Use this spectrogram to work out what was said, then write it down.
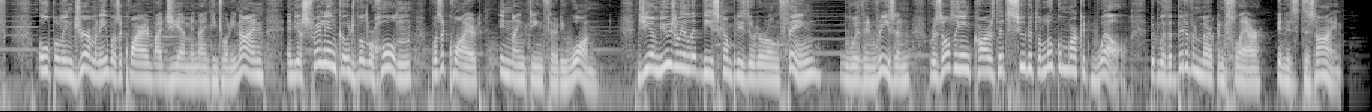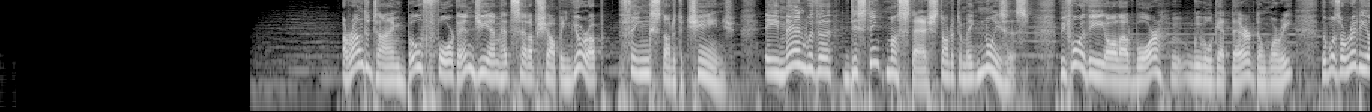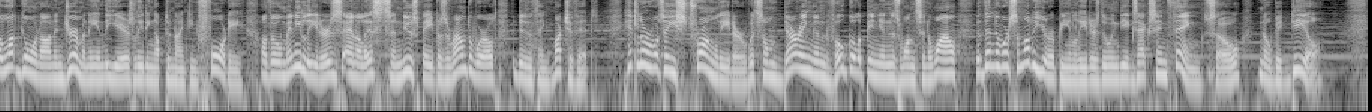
Opel in Germany was acquired by GM in 1929, and the Australian coach builder Holden was acquired in 1931. GM usually let these companies do their own thing, within reason, resulting in cars that suited the local market well, but with a bit of an American flair in its design. Around the time both Ford and GM had set up shop in Europe, things started to change. A man with a distinct mustache started to make noises. Before the all out war, we will get there, don't worry, there was already a lot going on in Germany in the years leading up to 1940, although many leaders, analysts, and newspapers around the world didn't think much of it. Hitler was a strong leader with some daring and vocal opinions once in a while, but then there were some other European leaders doing the exact same thing, so no big deal.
